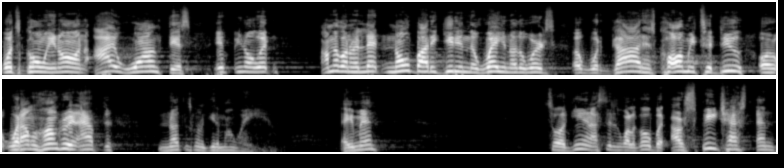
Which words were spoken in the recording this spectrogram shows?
what's going on. I want this. If you know what, I'm not going to let nobody get in the way, in other words, of what God has called me to do or what I'm hungry and after. Nothing's going to get in my way. Amen. So again, I said this a while ago, but our speech has and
